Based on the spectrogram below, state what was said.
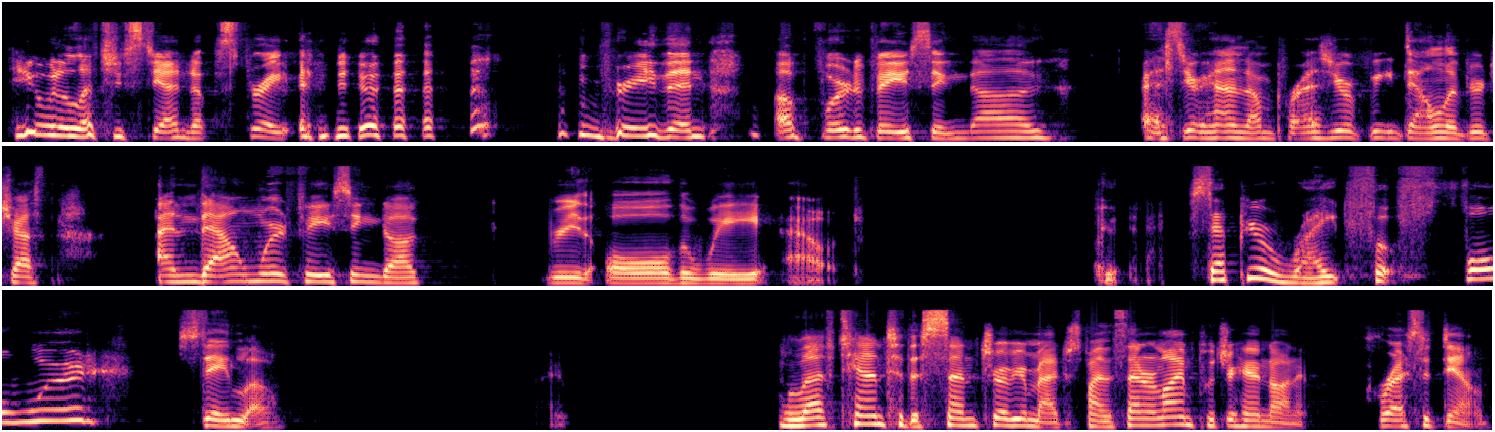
He would have let you stand up straight and. Breathe in, upward facing dog. Press your hand down, press your feet down, lift your chest, and downward facing dog. Breathe all the way out. Good. Step your right foot forward, stay low. Right. Left hand to the center of your mat. Just find the center line, put your hand on it, press it down.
